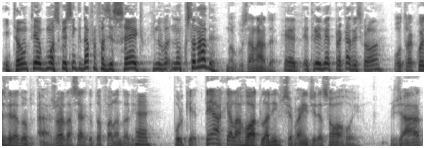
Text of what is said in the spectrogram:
Então tem algumas coisas assim que dá para fazer certo, que não, vai- não custa nada. Não custa nada. É, é 3 metros para cá, 3 para lá. Outra coisa, vereador, a Jorge da Serra que eu estou falando ali. É. Por quê? Tem aquela rótula ali que você vai em direção ao arroio. Já,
